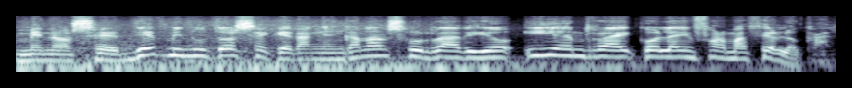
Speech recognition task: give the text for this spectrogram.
menos 10 eh, minutos, se quedan en Canal Sur Radio y en RAE con la información local.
